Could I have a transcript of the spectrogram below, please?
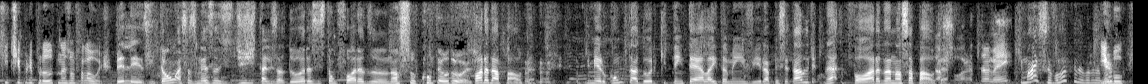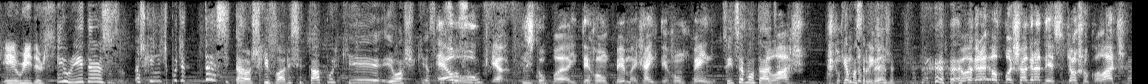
que tipo de produto nós vamos falar hoje. Beleza, então essas mesas digitalizadoras estão fora do nosso conteúdo hoje. Fora da pauta. o primeiro, computador que tem tela e também vira PC tablet, né? Fora da nossa Tá pauta. fora também. O que mais que você falou? E-book, e-readers. E-readers, acho que a gente podia até Eu citar. acho que vale citar porque eu acho que as É pessoas o. é- desculpa interromper, mas já interrompendo. Sinta-se à vontade. Eu acho. Quer uma obrigado. cerveja? Eu, agra... eu, poxa, eu agradeço. Quer um chocolate?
